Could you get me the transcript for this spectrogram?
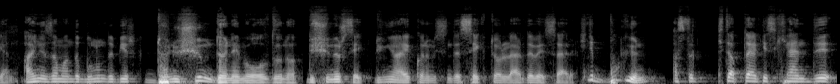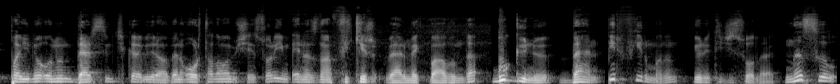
yapmışken aynı zamanda bunun da bir dönüşüm dönemi olduğunu düşünürsek dünya ekonomisinde sektörlerde vesaire. Şimdi bugün aslında kitapta herkes kendi payını onun dersini çıkarabilir ama ben ortalama bir şey sorayım en azından fikir vermek babında. Bugünü ben bir firmanın yöneticisi olarak nasıl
